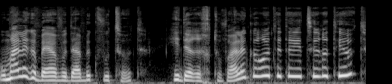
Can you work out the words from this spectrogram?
ומה לגבי עבודה בקבוצות? היא דרך טובה לגרות את היצירתיות?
